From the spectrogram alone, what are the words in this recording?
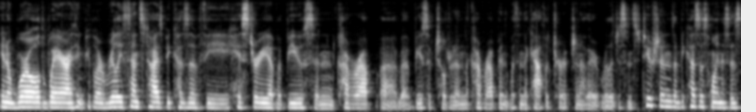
in a world where I think people are really sensitized because of the history of abuse and cover up, uh, abuse of children and the cover up in, within the Catholic Church and other religious institutions. And because His Holiness is,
